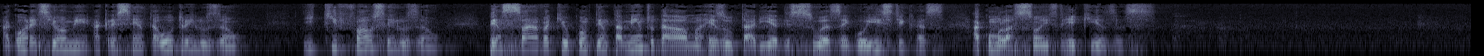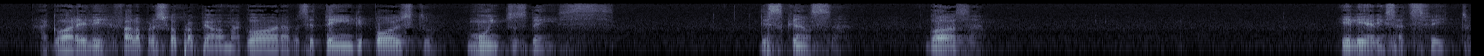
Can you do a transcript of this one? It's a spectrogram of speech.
agora esse homem acrescenta outra ilusão. E que falsa ilusão! Pensava que o contentamento da alma resultaria de suas egoísticas acumulações de riquezas. Agora ele fala para sua própria alma: agora você tem em depósito muitos bens. Descansa, goza. Ele era insatisfeito.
